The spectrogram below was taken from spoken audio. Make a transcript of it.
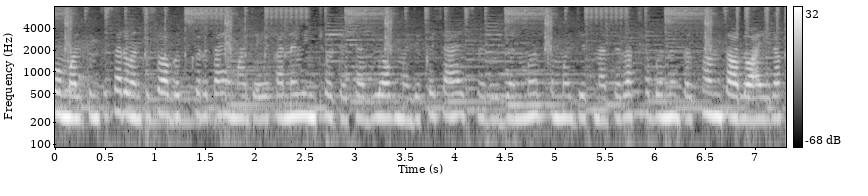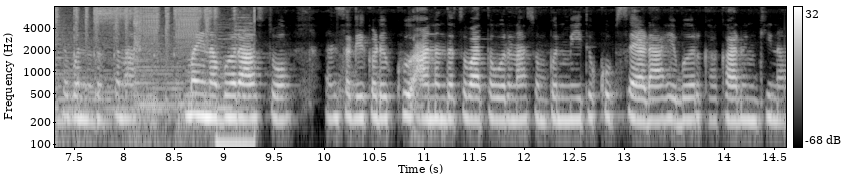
कोमल तुमचं सर्वांचं स्वागत करत आहे माझ्या एका नवीन छोट्याशा ब्लॉगमध्ये कशा आहेत सर्वजण मस्त मजेत ना? तर रक्षाबंधनचा सण चालू आहे. रक्षाबंधन असताना महिनाभर असतो आणि सगळीकडे खूप आनंदाचं वातावरण असून पण मी इथे खूप सॅड आहे बरं का? कारण की ना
